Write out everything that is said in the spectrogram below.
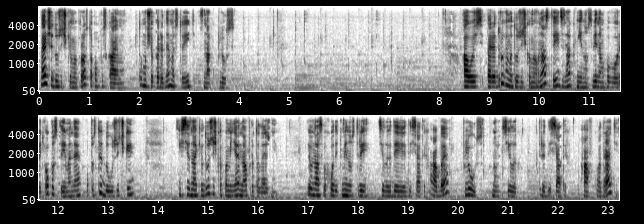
Перші дужечки ми просто опускаємо, тому що перед ними стоїть знак плюс. А ось перед другими дужечками у нас стоїть знак мінус. Він нам говорить: опусти мене, опусти дужечки, і всі знаки в дужечках поміняю на протилежні. І у нас виходить мінус 3,9аб плюс 0,3а в квадраті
